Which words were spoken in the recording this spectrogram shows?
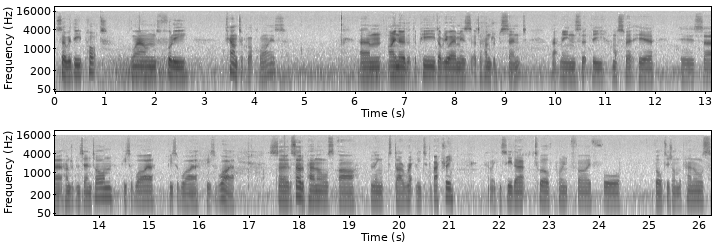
So with the pot wound fully counterclockwise, um, I know that the PWM is at 100%. That means that the MOSFET here is 100% uh, on, piece of wire, piece of wire, piece of wire. So the solar panels are linked directly to the battery and we can see that 12.54 voltage on the panels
